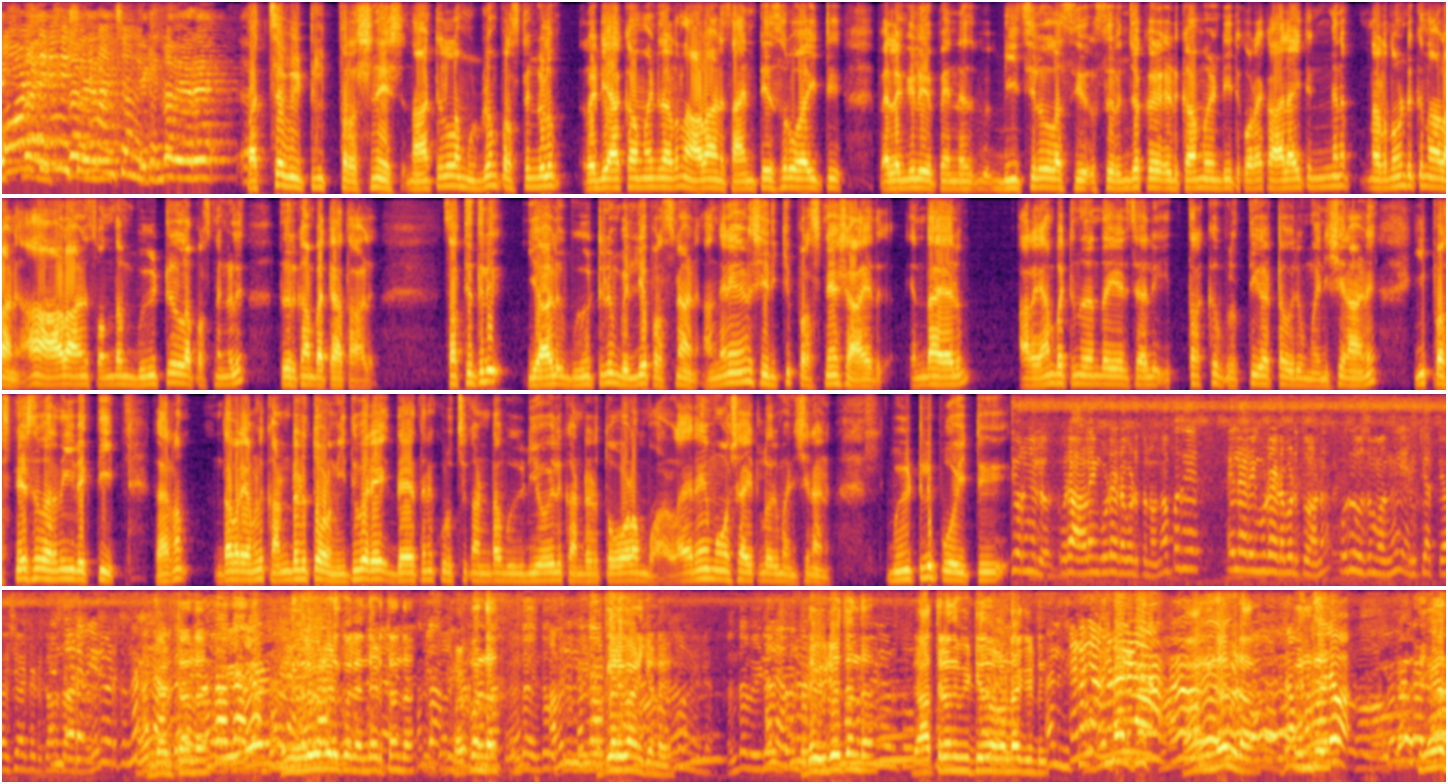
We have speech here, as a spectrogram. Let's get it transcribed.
ഓണത്തിന്- വിഷുവിന് വാങ്ങിച്ചു extra വേറെ പച്ച വീട്ടിൽ പ്രശ്നേഷ് നാട്ടിലുള്ള മുഴുവൻ പ്രശ്നങ്ങളും റെഡിയാക്കാൻ വേണ്ടി നടന്ന ആളാണ്. സാനിറ്റൈസറുമായിട്ട് അല്ലെങ്കിൽ പിന്നെ ബീച്ചിലുള്ള സിറിഞ്ചൊക്കെ എടുക്കാൻ വേണ്ടിയിട്ട് കുറേ കാലമായിട്ട് ഇങ്ങനെ നടന്നുകൊണ്ടിരിക്കുന്ന ആളാണ്. ആ ആളാണ് സ്വന്തം വീട്ടിലുള്ള പ്രശ്നങ്ങൾ തീർക്കാൻ പറ്റാത്ത ആൾ സത്യത്തിൽ ഇയാൾ വീട്ടിലും വലിയ പ്രശ്നമാണ്. അങ്ങനെയാണ് ശരിക്കും പ്രശ്നേഷായത് എന്തായാലും അറിയാൻ പറ്റുന്നത് എന്താ വിചാരിച്ചാൽ ഇത്രക്ക് വൃത്തികെട്ട ഒരു മനുഷ്യനാണ് ഈ പ്രശ്നേഷ് എന്ന് പറയുന്ന ഈ വ്യക്തി. കാരണം എന്താ പറയുക നമ്മൾ കണ്ടെടുത്തോളം ഇതുവരെ ഇദ്ദേഹത്തിനെ കുറിച്ച് കണ്ട വീഡിയോയിൽ കണ്ടെടുത്തോളം വളരെ മോശമായിട്ടുള്ള ഒരു മനുഷ്യനാണ്. വീട്ടിൽ പോയിട്ട് പറഞ്ഞല്ലോ ഒരാളെയും കൂടെ ഇടപെടുത്തണം. അപ്പൊ ഇത് എല്ലാരെയും കൂടെ ഇടപെടുത്തുവാണ്. ഒരു ദിവസം വന്ന് എനിക്ക് അത്യാവശ്യമായിട്ട് എടുക്കാൻ നിങ്ങൾ വീഡിയോ എടുക്കുമല്ലോ എന്താ? എടുത്താ കുഴപ്പമെന്താ? കാണിക്കണ്ടേ? എന്താ വീഡിയോ എടുത്താ എന്താ രാത്രി ഒന്ന് വീട്ടിൽ നിന്ന് ഉണ്ടാക്കിയിട്ട്. ആ നിങ്ങൾ വിടാ എന്ത്? നിങ്ങൾ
